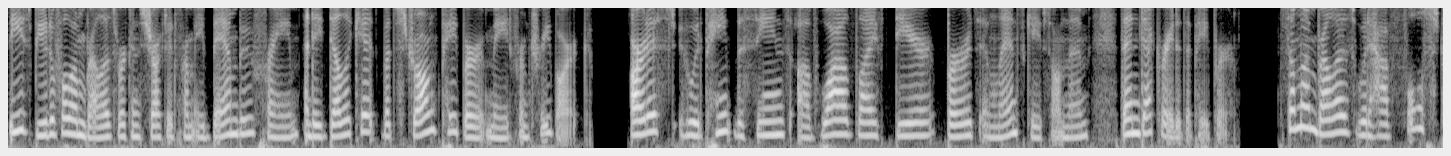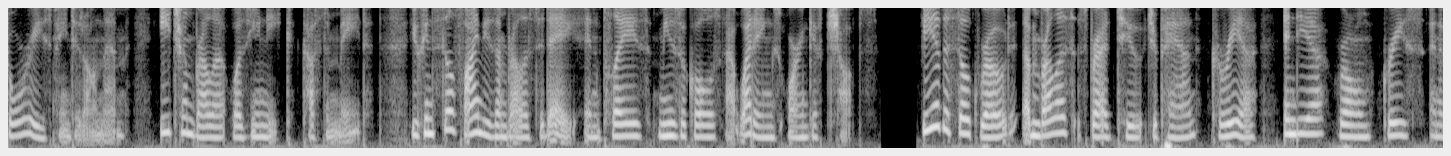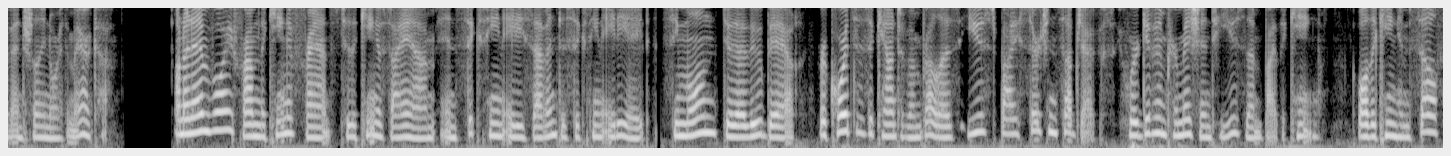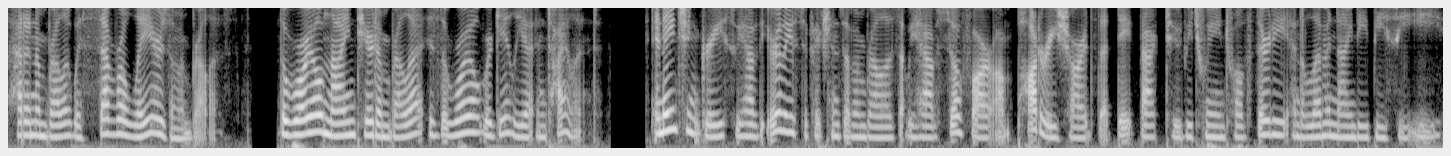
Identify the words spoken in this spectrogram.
These beautiful umbrellas were constructed from a bamboo frame and a delicate but strong paper made from tree bark. Artists who would paint the scenes of wildlife, deer, birds, and landscapes on them then decorated the paper. Some umbrellas would have full stories painted on them. Each umbrella was unique, custom made. You can still find these umbrellas today in plays, musicals, at weddings, or in gift shops. Via the Silk Road, umbrellas spread to Japan, Korea, India, Rome, Greece, and eventually North America. On an envoy from the King of France to the King of Siam in 1687 to 1688, Simon de la Loubère records his account of umbrellas used by certain subjects who were given permission to use them by the king, while the king himself had an umbrella with several layers of umbrellas. The royal nine tiered umbrella is the royal regalia in Thailand. In ancient Greece, we have the earliest depictions of umbrellas that we have so far on pottery shards that date back to between 1230 and 1190 BCE.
